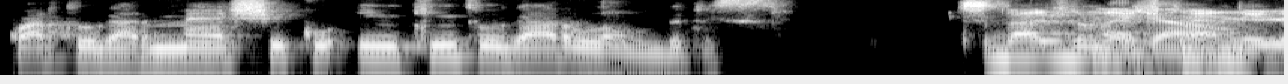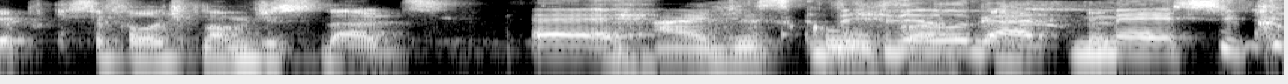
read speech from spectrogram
Quarto lugar, México. Em quinto lugar, Londres. Cidade do México, né, amiga? Porque você falou tipo nome de cidades. É. Ai, desculpa. Terceiro lugar, México.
